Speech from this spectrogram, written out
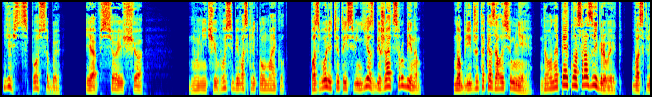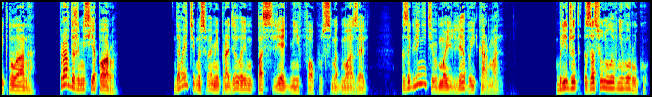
«Есть способы. Я все еще...» «Ну ничего себе!» — воскликнул Майкл. «Позволить этой свинье сбежать с Рубином!» Но Бриджит оказалась умнее. «Да он опять нас разыгрывает!» — воскликнула она. «Правда же, месье Пуаро?» «Давайте мы с вами проделаем последний фокус, мадмуазель. Загляните в мой левый карман». Бриджит засунула в него руку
